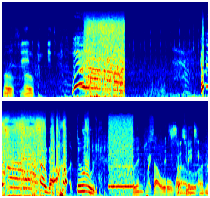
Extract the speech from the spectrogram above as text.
Move, Man, move. come get me. No, dude. Well, then just saw it's so one. sweet. so under-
